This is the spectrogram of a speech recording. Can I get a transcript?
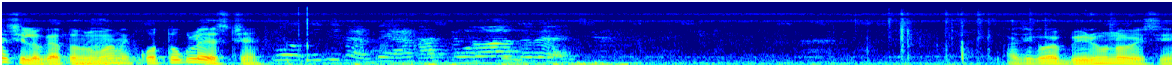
কোথায় ছিল গাত হনুমান কতগুলো এসছে? আজকে আবার ভিড় হনো বেশি।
